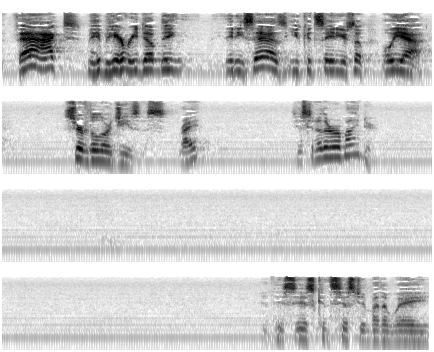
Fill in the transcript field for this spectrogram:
In fact, maybe every dumb thing that he says, you could say to yourself, oh yeah, serve the Lord Jesus, right? Just another reminder. This is consistent, by the way.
